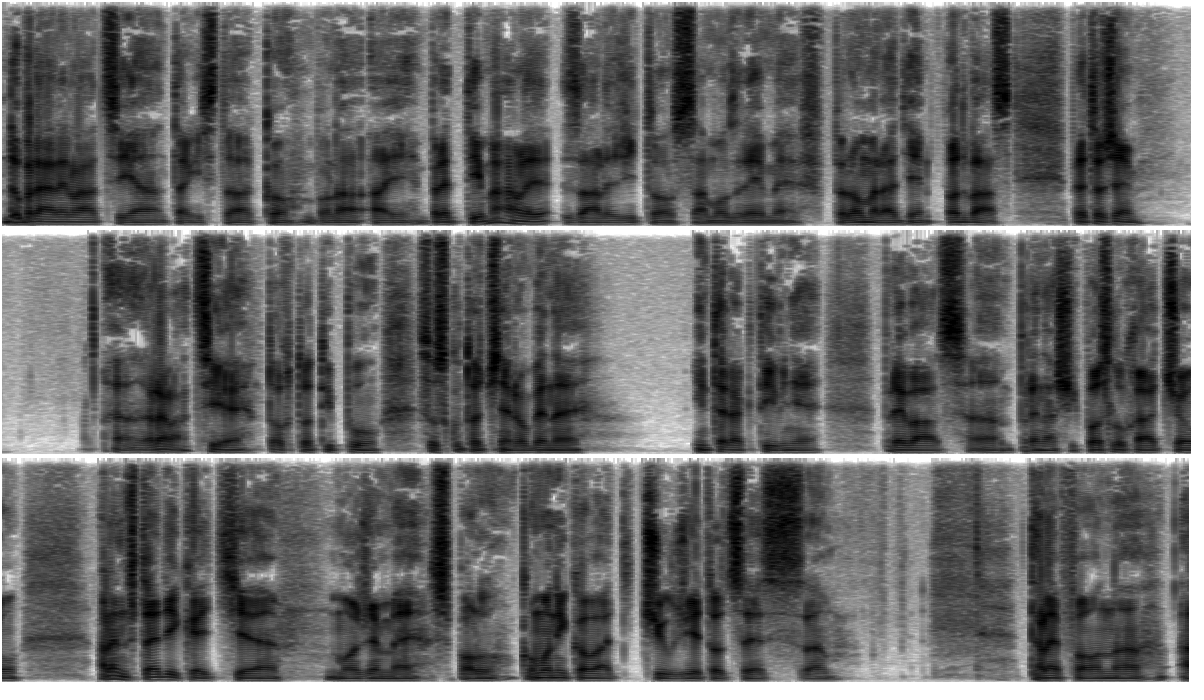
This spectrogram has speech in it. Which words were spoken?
dobrá relácia, takisto ako bola aj predtým, ale záleží to samozrejme v prvom rade od vás, pretože e, relácie tohto typu sú skutočne robené interaktívne pre vás, e, pre našich poslucháčov. A len vtedy, keď e, môžeme spolu komunikovať, či už je to cez telefón a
